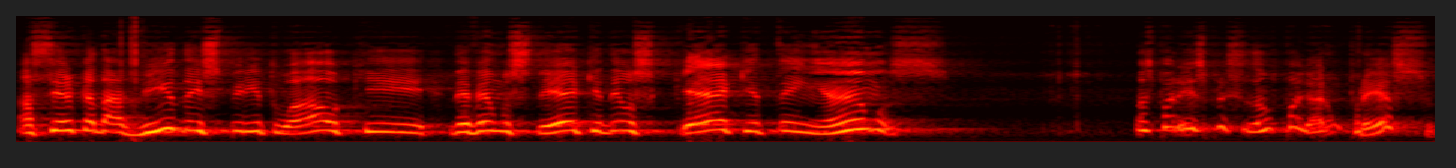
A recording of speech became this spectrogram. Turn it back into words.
acerca da vida espiritual que devemos ter, que Deus quer que tenhamos. Mas para isso precisamos pagar um preço.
